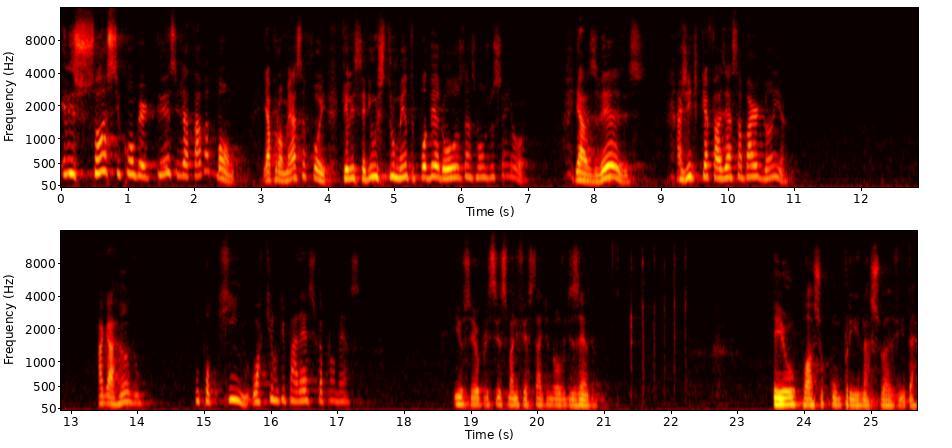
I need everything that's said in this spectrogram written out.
ele só se convertesse já estava bom. E a promessa foi que ele seria um instrumento poderoso nas mãos do Senhor. E às vezes, a gente quer fazer essa barganha, agarrando um pouquinho, ou aquilo que parece com a promessa. E o Senhor precisa se manifestar de novo, dizendo: Eu posso cumprir na sua vida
